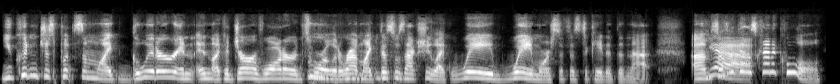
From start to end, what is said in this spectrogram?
you couldn't just put some like glitter in, in like a jar of water and swirl it around. Like this was actually like way, way more sophisticated than that. Um, so I thought Yeah. that was kind of cool.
